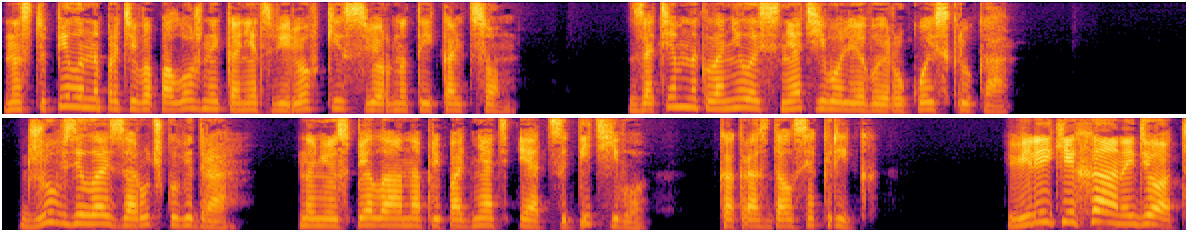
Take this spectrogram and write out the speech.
наступила на противоположный конец веревки, свернутый кольцом. Затем наклонилась снять его левой рукой с крюка. Джу взялась за ручку ведра но не успела она приподнять и отцепить его, как раздался крик. «Великий хан идет!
